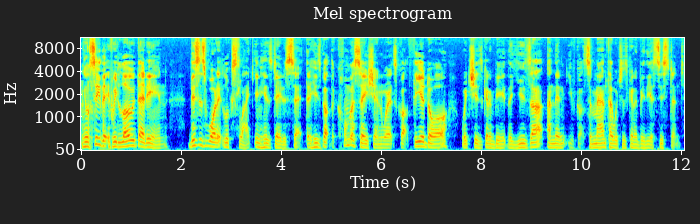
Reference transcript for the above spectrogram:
You'll see that if we load that in, this is what it looks like in his data set, that he's got the conversation where it's got Theodore, which is going to be the user, and then you've got Samantha, which is going to be the assistant.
